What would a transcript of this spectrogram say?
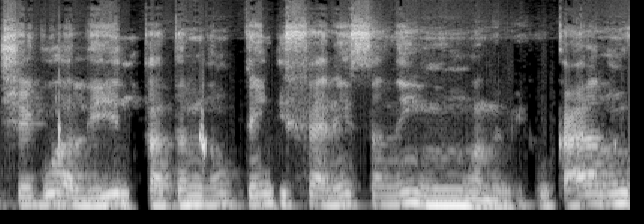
Chegou ali no tatame, não tem diferença nenhuma, meu amigo. O cara não,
